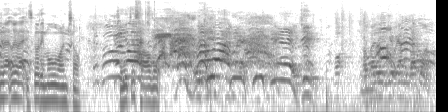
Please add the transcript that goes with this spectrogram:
Look at that, look at that. He's got him all by himself. So just hold it. How you get round the back line?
